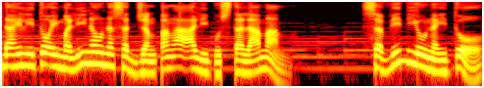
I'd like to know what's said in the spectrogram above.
dahil ito ay malinaw na sadyang pang-aalipusta lamang. Sa video na ito,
